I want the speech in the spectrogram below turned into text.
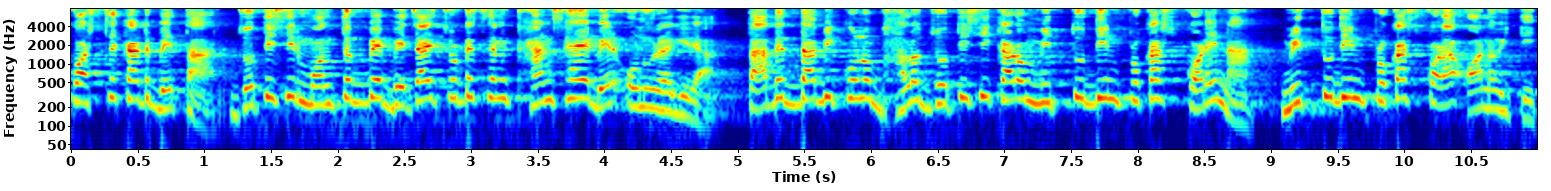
কষ্টে কাটবে তার। জ্যোতিষীর মন্তব্যে বেজায় চটেছেন খান সাহেবের অনুরাগীরা। তাদের দাবি, কোনো ভালো জ্যোতিষী কারও মৃত্যুদিন প্রকাশ করে না। মৃত্যুদিন প্রকাশ করা অনৈতিক।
